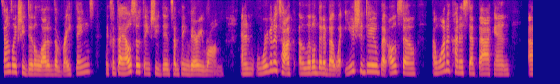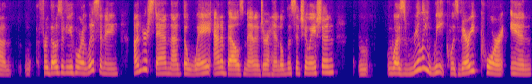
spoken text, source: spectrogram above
sounds like she did a lot of the right things, except I also think she did something very wrong. And we're going to talk a little bit about what you should do, but also I want to kind of step back and um, for those of you who are listening, understand that the way Annabelle's manager handled the situation was really weak, was very poor in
